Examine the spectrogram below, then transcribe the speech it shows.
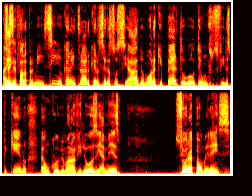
Aí Sim. você fala pra mim, sim, eu quero entrar, eu quero ser associado, eu moro aqui perto, eu tenho uns filhos pequenos, é um clube maravilhoso, e é mesmo. O senhor é palmeirense?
